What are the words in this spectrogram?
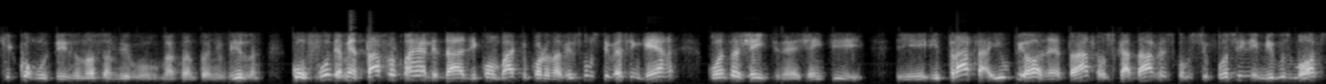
que, como diz o nosso amigo Marco Antônio Vila, confunde a metáfora com a realidade e combate o coronavírus como se estivesse em guerra contra a gente, né? Gente e, e, trata, e o pior, né? Trata os cadáveres como se fossem inimigos mortos,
